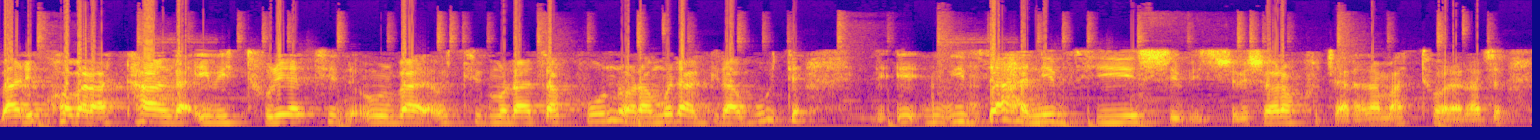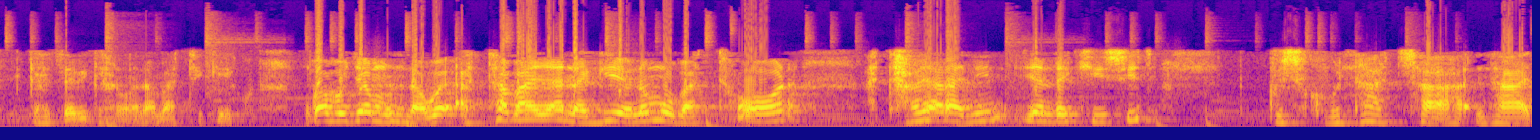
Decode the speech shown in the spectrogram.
bariko baratanga ibituriye ati muraza kuntora muragira gute ibyaha ni byinshi bishobora kujyana n'amatora nabyo bigaza bigahanwa n'amategeko mugabo urya muntu nawe ataba yanagiye no mu batora ataba yaraniyandikishije gushika ubu nta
